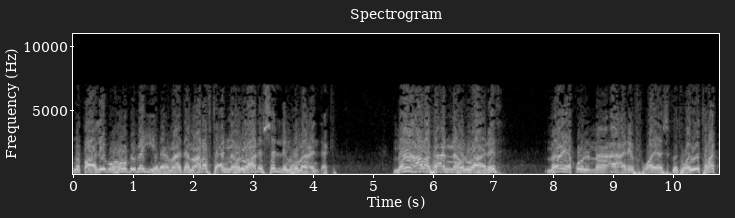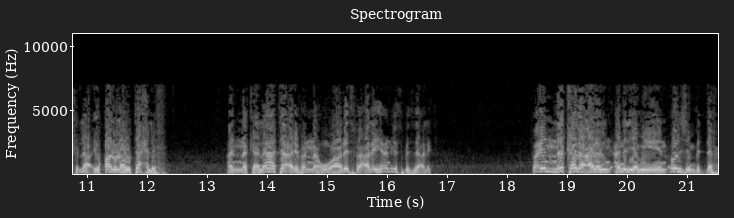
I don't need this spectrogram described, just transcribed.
نطالبه ببينة ما دام عرفت أنه الوارث سلمه ما عندك. ما عرف أنه الوارث ما يقول ما أعرف ويسكت ويترك لا يقال له تحلف. أنك لا تعرف أنه وارث فعليه أن يثبت ذلك. فإن نكل على عن اليمين ألزم بالدفع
